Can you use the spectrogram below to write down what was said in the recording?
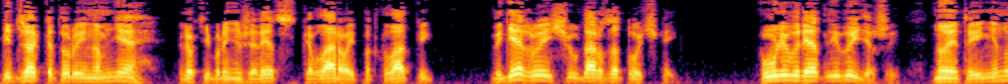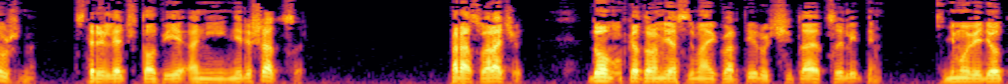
Пиджак, который на мне, легкий бронежилет с кевларовой подкладкой, выдерживающий удар заточкой. Пулю вряд ли выдержит, но это и не нужно. Стрелять в толпе они не решатся. Пора сворачивать. Дом, в котором я снимаю квартиру, считается элитным. К нему ведет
